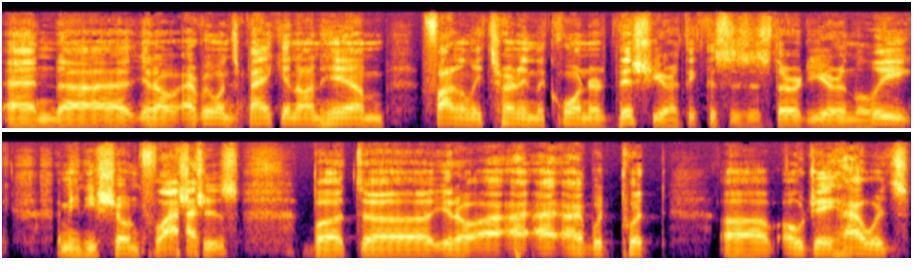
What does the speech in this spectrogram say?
and uh, you know everyone's banking on him finally turning the corner this year. I think this is his third year in the league. I mean, he's shown flashes, but uh, you know I, I, I would put uh, OJ Howard's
